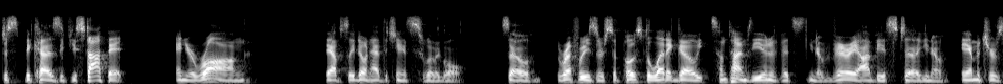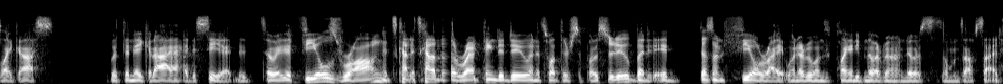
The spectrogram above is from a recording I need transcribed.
just because if you stop it and you're wrong, they obviously don't have the chance to score the goal. So the referees are supposed to let it go. Sometimes even if it's you know very obvious to you know amateurs like us with the naked eye to see it. So it feels wrong. It's kind of it's kind of the right thing to do, and it's what they're supposed to do. But it doesn't feel right when everyone's playing, even though everyone knows someone's offside.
